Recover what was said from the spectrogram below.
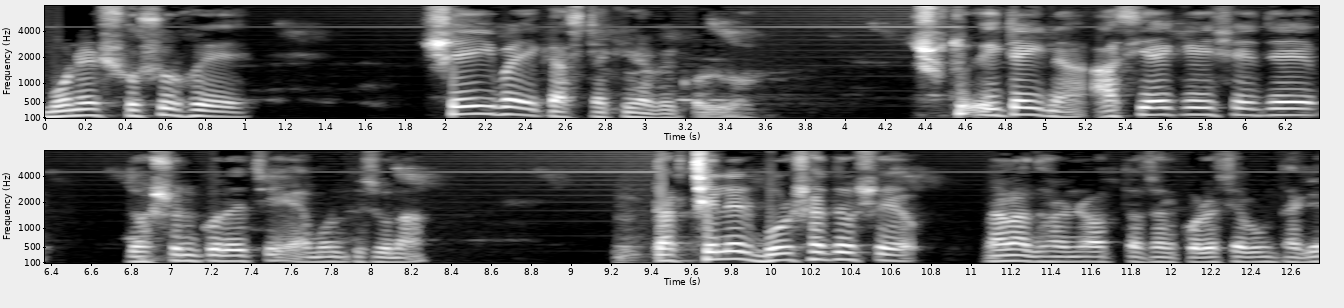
বোনের শ্বশুর হয়ে, সেই বা এই কাজটা কীভাবে করল? শুধু এটাই না, আসিয়াকে এসে যে দর্শন করেছে, এমন কিছু না। তার ছেলের বোর সাথেও সে নানা ধরনের অত্যাচার করেছে এবং তাকে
